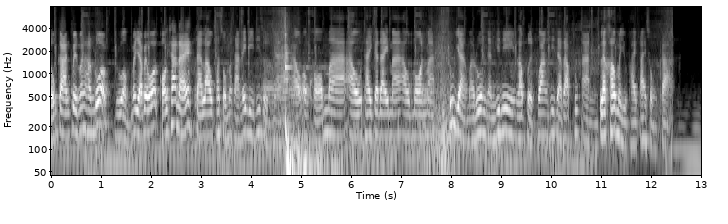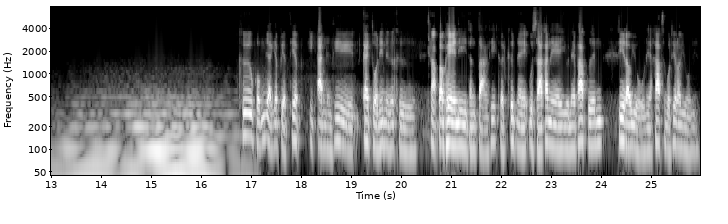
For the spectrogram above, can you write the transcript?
สงกรารเป็นวัฒนธรรมร่วม ร่วม ไม่อยากไปว่าของชาติไหน แต่เราผสมผสานได้ดีที่สุดไงฮะเอาเอาขอมมาเอาไทยกระไดมาเอามอนมาทุกอย่างมาร่วมกันที่นี่ เราเปิดกว้างที่จะรับทุกอัน แล้วเข้ามาอยู่ภายใต้สงกรานต์คือผมอยากจะเปรียบเทียบอีกอันหนึ่งที่ใกล้ตัวนิดนึงก็คือ ครับประเพณีต่างๆ ที่เกิดขึ้นในอุตสาหคเนย์อยู่ในภาคพื้นที่เราอยู่เนี่ยคาบสมุทรที่เราอยู่เนี่ย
